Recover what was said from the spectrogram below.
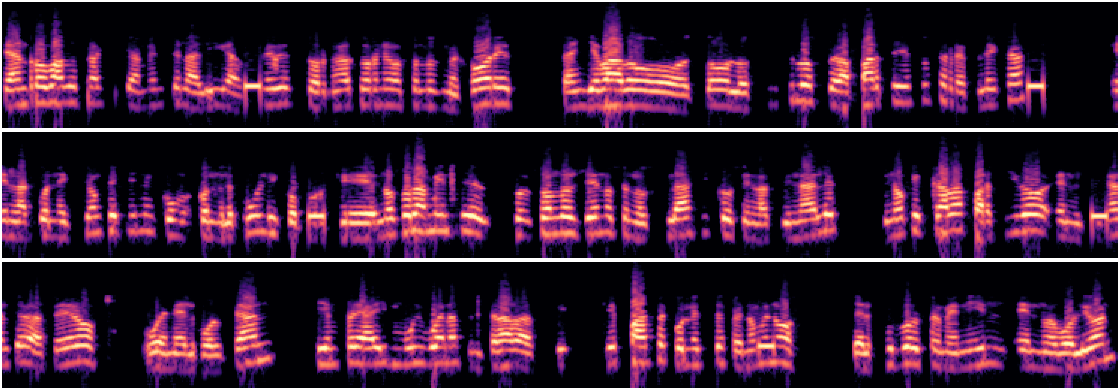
se han robado prácticamente la liga ustedes torneo a son los mejores han llevado todos los títulos, pero aparte eso se refleja en la conexión que tienen con, el público, porque no solamente son los llenos en los clásicos y en las finales, sino que cada partido en el Gigante de Acero o en el Volcán siempre hay muy buenas entradas. ¿Qué, qué pasa con este fenómeno del fútbol femenil en Nuevo León?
